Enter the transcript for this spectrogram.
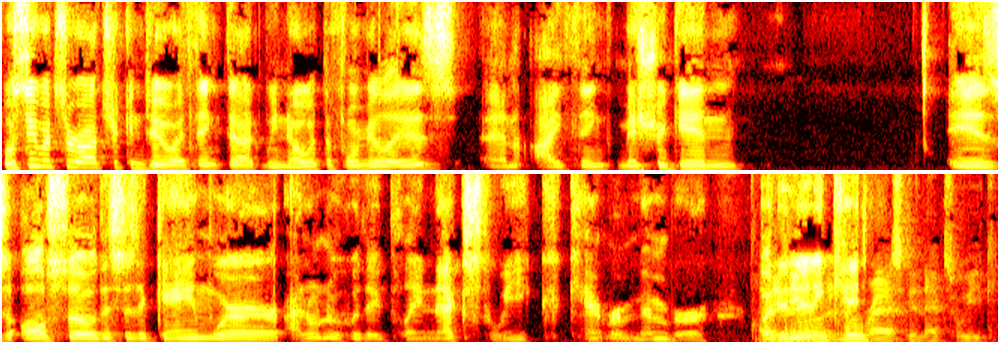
we'll see what Ciarrocca can do. I think that we know what the formula is, and I think Michigan is also this is a game where I don't know who they play next week. Can't remember. But in any case, Nebraska next week.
